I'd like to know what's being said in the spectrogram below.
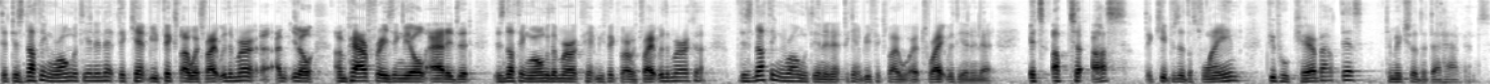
that there's nothing wrong with the internet that can't be fixed by what's right with America. Uh, I'm, you know, I'm paraphrasing the old adage that there's nothing wrong with America can't be fixed by what's right with America. There's nothing wrong with the internet that can't be fixed by what's right with the internet. It's up to us, the keepers of the flame, people who care about this, to make sure that that happens.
